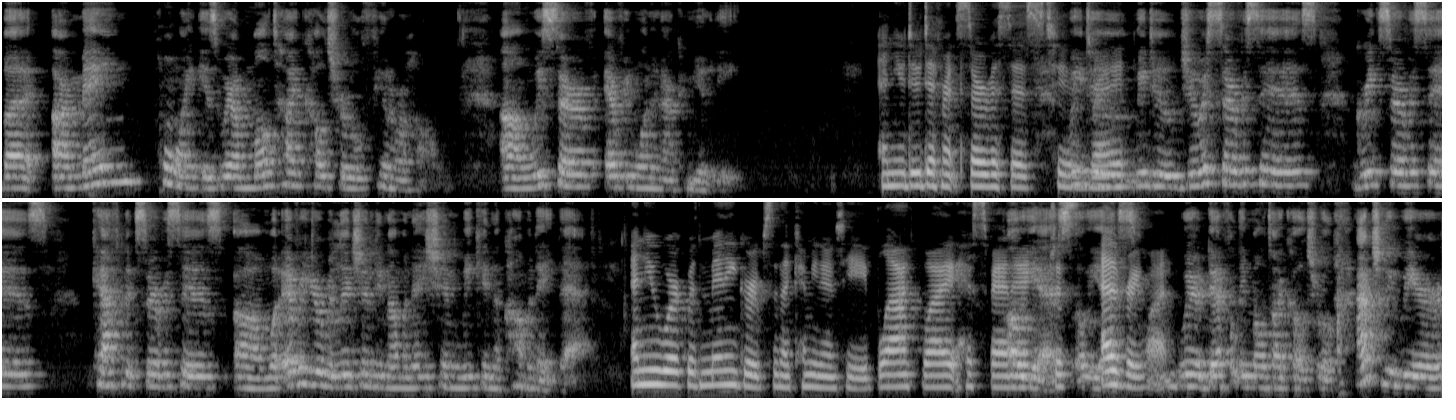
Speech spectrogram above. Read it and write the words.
but our main point is we're a multicultural funeral home. Um, we serve everyone in our community. And you do different services too, we do, right? We do Jewish services, Greek services, Catholic services, um, whatever your religion, denomination, we can accommodate that. And you work with many groups in the community black, white, Hispanic, Oh, yes. just Oh, yes. everyone. We're definitely multicultural. Actually, we're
